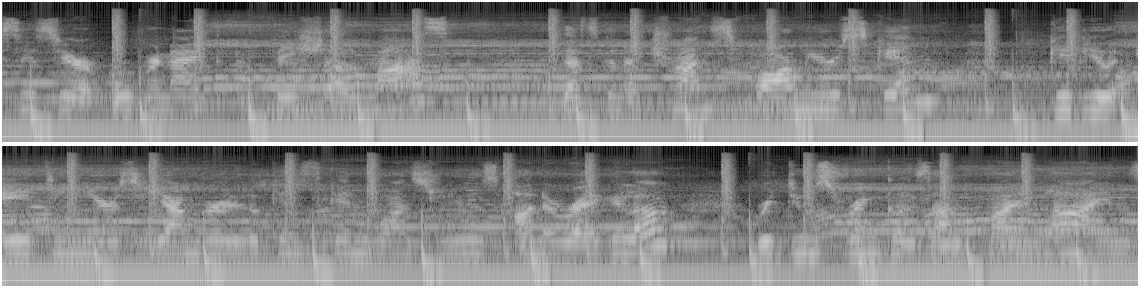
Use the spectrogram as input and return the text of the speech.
this is your overnight facial mask that's to transform your skin, give you 18 years younger looking skin once used on a regular, reduce wrinkles and fine lines,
